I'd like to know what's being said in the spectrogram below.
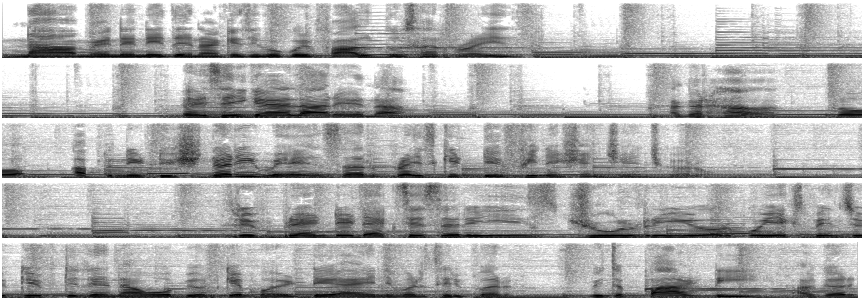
ना मैंने नहीं देना किसी को कोई फालतू सरप्राइज़। ऐसे ही ख्याल आ रहे हैं ना? अगर हाँ तो अपनी डिक्शनरी में सरप्राइज़ की डेफिनेशन चेंज करो। सिर्फ़ ब्रांडेड एक्सेसरीज, ज्वेलरी और कोई एक्सपेंसिव गिफ्ट देना, वो भी उनके बर्थडे या एनिवर्सरी पर, विद पार्टी। अगर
